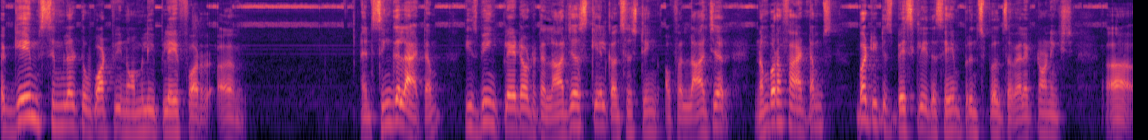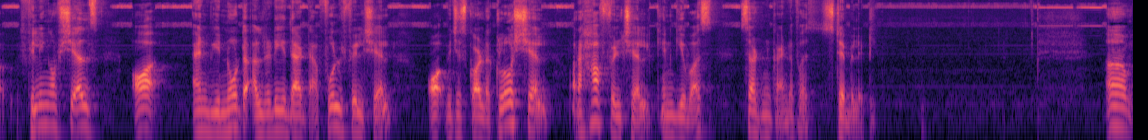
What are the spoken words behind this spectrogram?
a game similar to what we normally play for um, a single atom is being played out at a larger scale consisting of a larger number of atoms, but it is basically the same principles of electronic uh, filling of shells or and we note already that a full filled shell or which is called a closed shell or a half filled shell can give us certain kind of a stability. Um,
